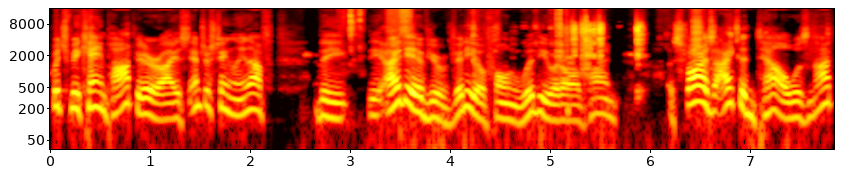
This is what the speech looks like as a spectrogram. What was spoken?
which became popularized, interestingly enough, the the idea of your video phone with you at all times, as far as I could tell, was not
